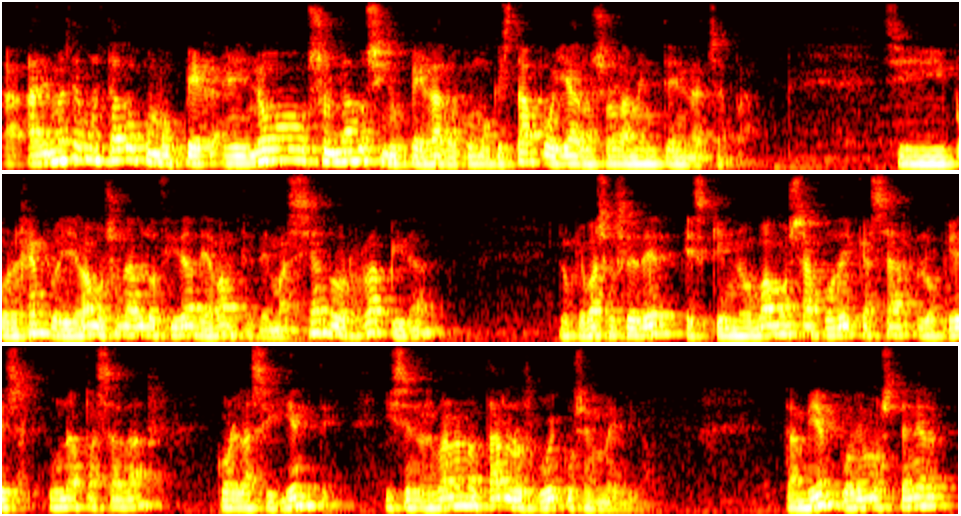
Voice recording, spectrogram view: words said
además de abultado, como eh, no soldado, sino pegado, como que está apoyado solamente en la chapa. Si, por ejemplo, llevamos una velocidad de avance demasiado rápida, lo que va a suceder es que no vamos a poder casar lo que es una pasada con la siguiente y se nos van a notar los huecos en medio. También podemos tener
